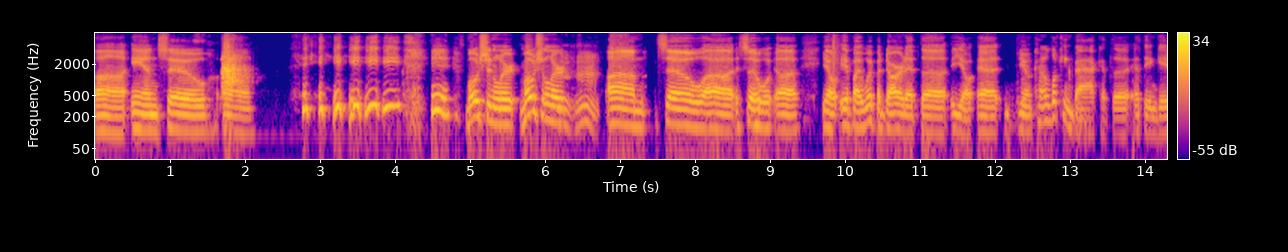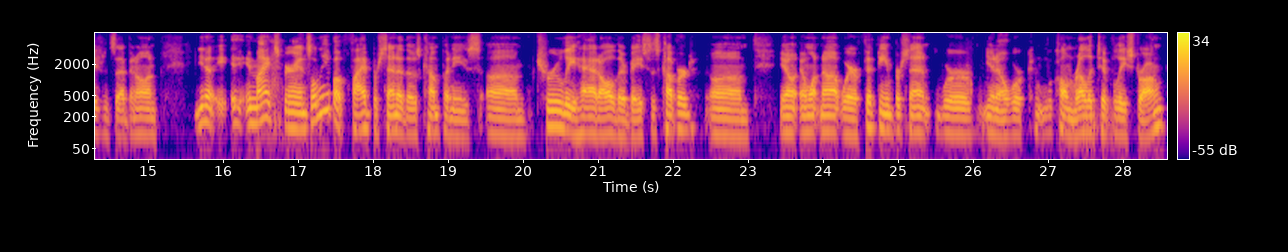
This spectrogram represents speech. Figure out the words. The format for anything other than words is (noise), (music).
uh, and so uh, (laughs) motion alert motion alert mm-hmm. um so uh so uh you know if i whip a dart at the you know at you know kind of looking back at the at the engagements that i've been on you know in my experience only about 5% of those companies um truly had all their bases covered um you know and whatnot where 15% were you know were we'll call them relatively strong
